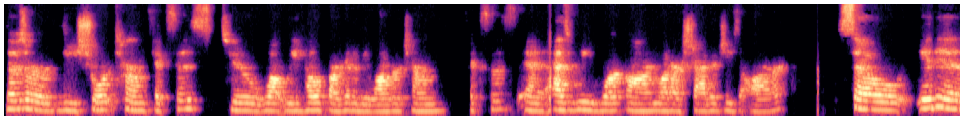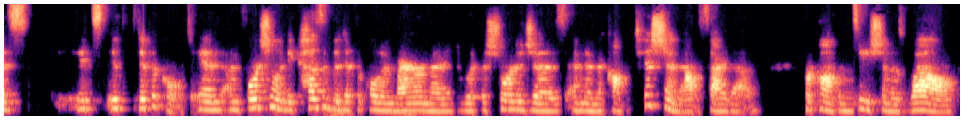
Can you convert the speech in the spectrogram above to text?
Those are the short term fixes to what we hope are going to be longer term fixes and as we work on what our strategies are. So it is it's it's difficult. And unfortunately because of the difficult environment with the shortages and then the competition outside of for compensation as well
